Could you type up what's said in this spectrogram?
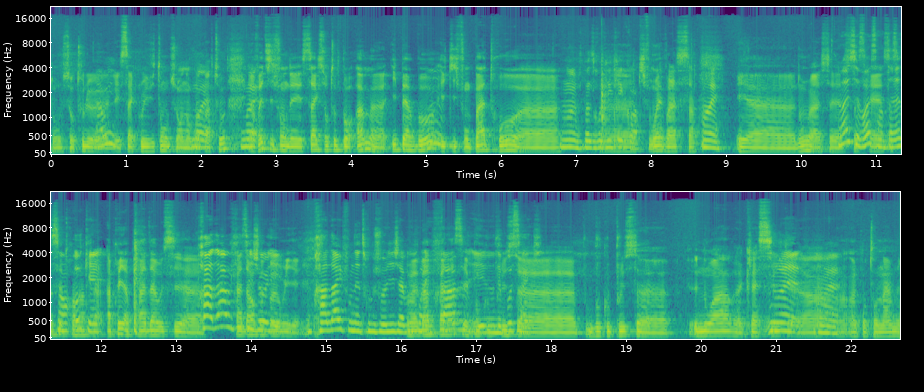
Donc surtout le- Ah oui. les sacs Louis Vuitton, tu vois, on en voit Ouais. partout. Et Ouais. en fait, ils font des sacs surtout pour hommes euh, hyper beaux Mm. et qui font pas trop. euh, Ouais, pas trop euh, quoi. font- ouais, voilà, c'est ça. Ouais. Et donc voilà, c'est Ouais, ça c'est vrai, c'est intéressant. Après, il y a Prada aussi. Prada aussi, c'est joli. Prada, ils font des trucs jolis, j'avoue, bah, Prada, c'est et beaucoup des beaux plus. Euh, beaucoup plus euh, noir, classique, Ouais, euh, un- ouais. incontournable.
